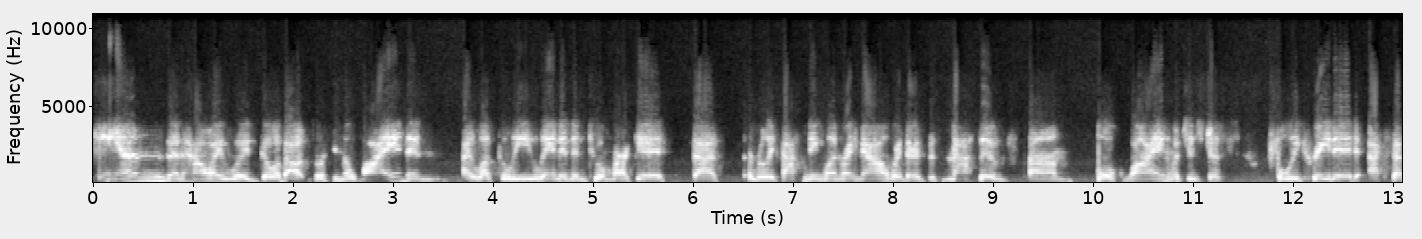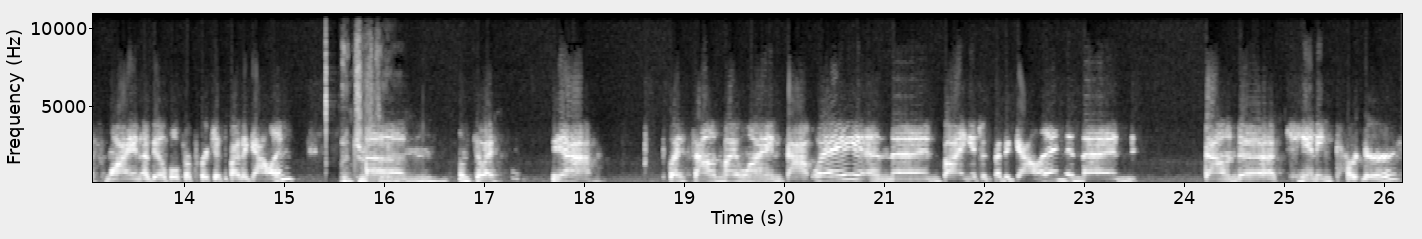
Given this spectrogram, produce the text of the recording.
cans and how I would go about sourcing the wine. And I luckily landed into a market that's a really fascinating one right now where there's this massive um, bulk wine, which is just fully created excess wine available for purchase by the gallon. Interesting. Um, and so I, yeah. So I found my wine that way and then buying it just by the gallon and then found a, a canning partner,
